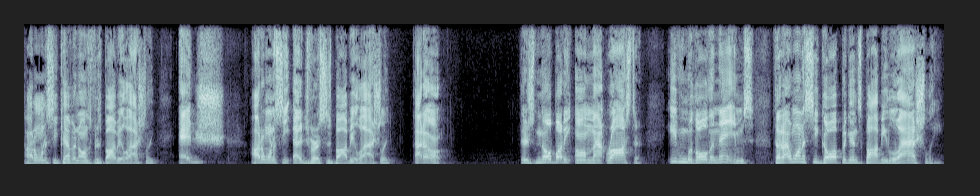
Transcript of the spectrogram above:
I don't want to see Kevin Owens versus Bobby Lashley. Edge? I don't want to see Edge versus Bobby Lashley. I don't. There's nobody on that roster, even with all the names, that I want to see go up against Bobby Lashley.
